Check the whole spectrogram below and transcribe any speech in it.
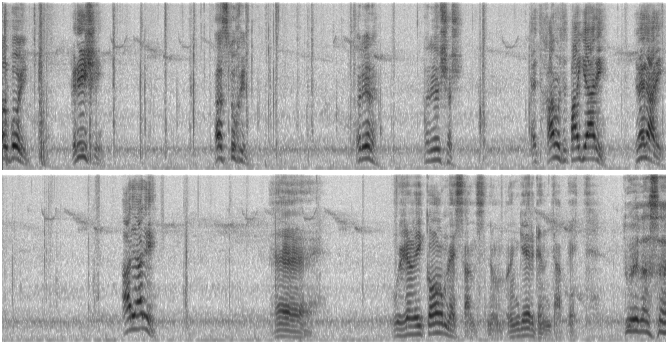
Ալբոյին։ Գրիշին։ Աստուխին։ Արիարա։ Արիա շաշ։ Այդ խանութը պագի արի։ Դրել արի։ Արի արի։ ուժերի կողմն ես անցնում, ընգեր գնդապետ։ Դու էլ ասա,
